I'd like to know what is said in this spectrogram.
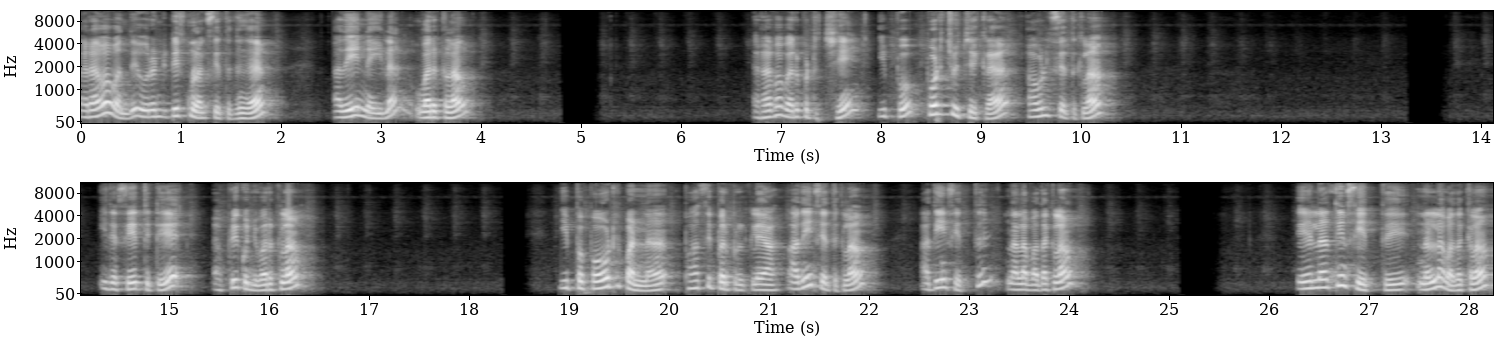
ரவை வந்து ஒரு ரெண்டு டீஸ்பூன் அளவுக்கு சேர்த்துக்குங்க. அதே நெய்யில் வறுக்கலாம். ரவை வறுபட்டுச்சு. இப்போது பொடிச்சு வச்சுருக்கிற அவள் சேர்த்துக்கலாம். இதை சேர்த்துட்டு அப்படியே கொஞ்சம் வறுக்கலாம். இப்போ பவுட்ரு பண்ண பாசிப்பருப்பு இருக்கு இல்லையா அதையும் சேர்த்துக்கலாம். அதையும் சேர்த்து நல்லா வதக்கலாம். எல்லாத்தையும் சேர்த்து நல்லா வதக்கலாம்.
